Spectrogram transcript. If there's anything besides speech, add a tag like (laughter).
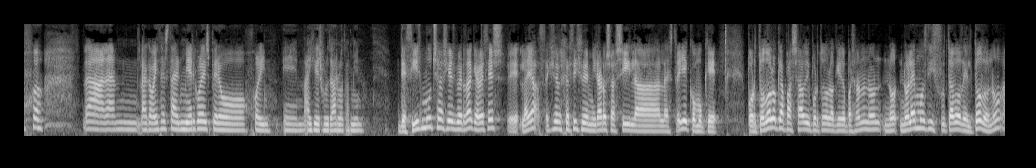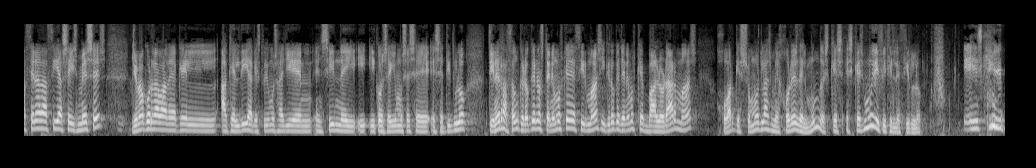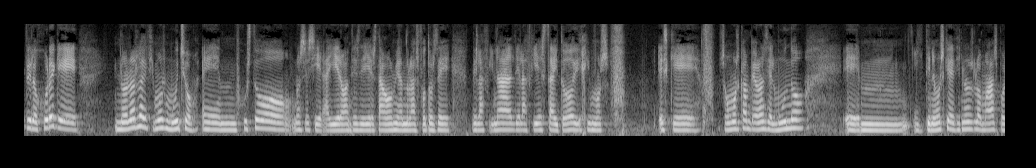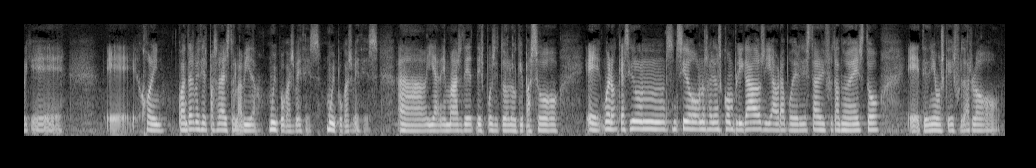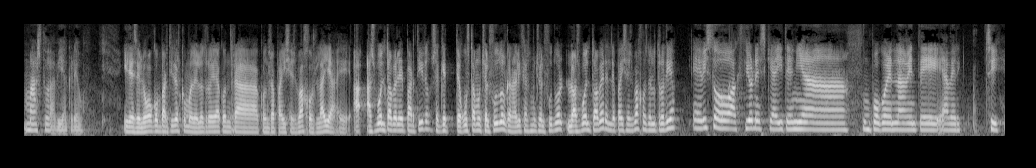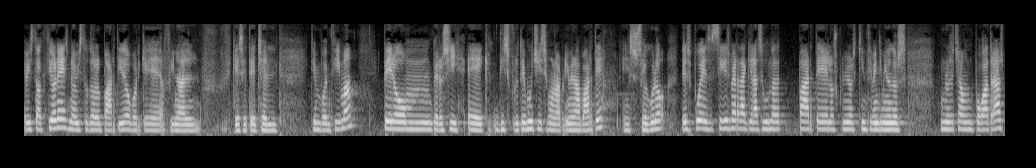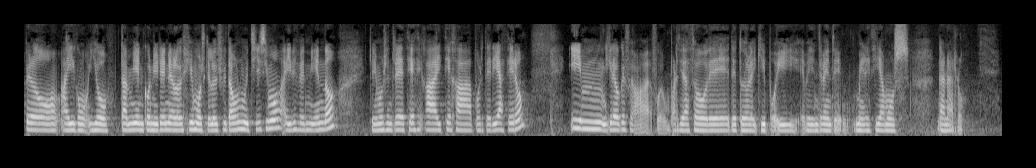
la, la- la cabeza está en miércoles, pero, jolín, eh, hay que disfrutarlo también. Decís mucho, si es verdad, que a veces, eh, Laia, hacéis el ejercicio de miraros así la, la estrella y como que por todo lo que ha pasado y por todo lo que ha ido pasando no, no, no la hemos disfrutado del todo, ¿no? Hace nada, hacía seis meses, yo me acordaba de aquel, aquel día que estuvimos allí en, en Sydney y, y conseguimos ese, ese título. Tienes razón, creo que nos tenemos que decir más y creo que tenemos que valorar más, joder, que somos las mejores del mundo. Es que es, es que es muy difícil decirlo. Es que te lo juro que no nos lo decimos mucho. Eh, justo, no sé si era ayer o antes de ayer, estábamos mirando las fotos de, de la final, de la fiesta y todo, y dijimos, "Uf, es que somos campeonas del mundo eh, y tenemos que decirnoslo más porque, eh, jolín, ¿cuántas veces pasará esto en la vida? Muy pocas veces, muy pocas veces. Ah, y además, de- después de todo lo que pasó, eh, bueno, que ha sido un- han sido unos años complicados y ahora poder estar disfrutando de esto, eh, tendríamos que disfrutarlo más todavía, creo. Y desde luego con partidos como el del otro día contra, contra Países Bajos. Laia, eh, ¿ha- ¿has vuelto a ver el partido? Sé que te gusta mucho el fútbol, que analizas mucho el fútbol. ¿Lo has vuelto a ver, el de Países Bajos del otro día? He visto acciones que ahí tenía un poco en la mente. A ver, sí, he visto acciones, no he visto todo el partido porque al final que se te eche el tiempo encima. Pero, mm, pero sí, eh, disfruté muchísimo la primera parte, eso seguro. Después, sí que es verdad que la segunda parte, los primeros 15-20 minutos, nos echamos un poco atrás, pero ahí como yo también con Irene lo dijimos, que lo disfrutamos muchísimo, ahí defendiendo. Tenemos entre ceja y ceja portería cero. Y, mm, y creo que fue, fue un partidazo de, de todo el equipo y evidentemente merecíamos ganarlo.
